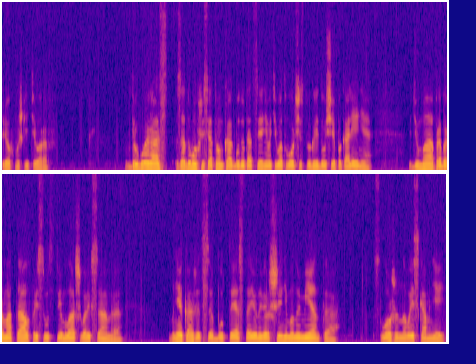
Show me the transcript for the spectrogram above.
трех мушкетеров». В другой раз, задумавшись о том, как будут оценивать его творчество грядущее поколение, Дюма пробормотал в присутствии младшего Александра. «Мне кажется, будто я стою на вершине монумента, сложенного из камней,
